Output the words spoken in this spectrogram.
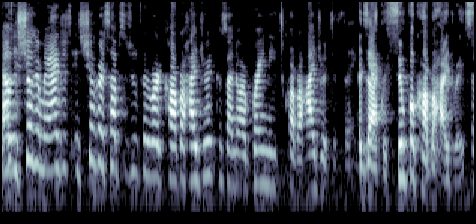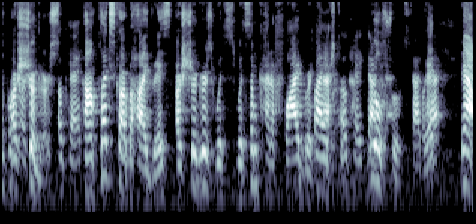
now, is sugar, may I just, is sugar a substitute for the word carbohydrate? Because I know our brain needs carbohydrate to think. Exactly. Simple carbohydrates Simple are carb- sugars. okay. Complex carbohydrates are sugars with, with some kind of fiber, Fiber, attached to okay, them. Real that, foods. got okay. that. Now,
